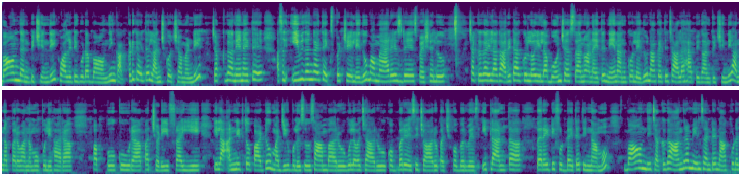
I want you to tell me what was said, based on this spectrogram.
బాగుంది అనిపించింది క్వాలిటీ కూడా బాగుంది. ఇంకా అక్కడికైతే లంచ్కి వచ్చామండి. చక్కగా నేనైతే అసలు ఈ విధంగా అయితే ఎక్స్పెక్ట్ చేయలేదు. మా మ్యారేజ్ డే స్పెషల్. చక్కగా ఇలాగ అరిటాకుల్లో ఇలా భోంచేస్తాను చేస్తాను అని అయితే నేను అనుకోలేదు. నాకైతే చాలా హ్యాపీగా అనిపించింది. అన్నపరవన్నము పులిహార పప్పు కూర పచ్చడి ఫ్రై ఇలా అన్నిటితో పాటు మజ్జిగ పులుసు సాంబారు ఉలవచారు కొబ్బరి వేసి చారు పచ్చి కొబ్బరి వేసి ఇట్లా అంత వెరైటీ ఫుడ్ అయితే తిన్నాము. బాగుంది. చక్కగా ఆంధ్ర మీల్స్ అంటే నాకు కూడా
